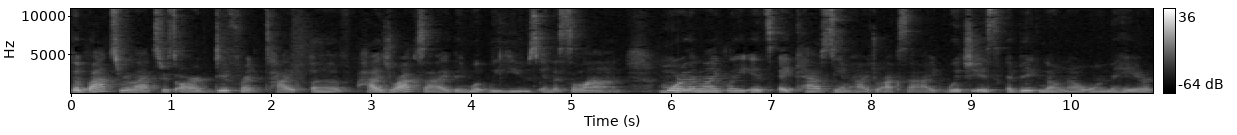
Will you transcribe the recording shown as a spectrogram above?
the box relaxers are a different type of hydroxide than what we use in the salon. More than likely, it's a calcium hydroxide, which is a big no no on the hair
